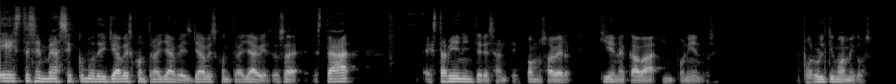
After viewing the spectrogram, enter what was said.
este se me hace como de llaves contra llaves, llaves contra llaves. O sea, está, está bien interesante. Vamos a ver quién acaba imponiéndose. Por último, amigos,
